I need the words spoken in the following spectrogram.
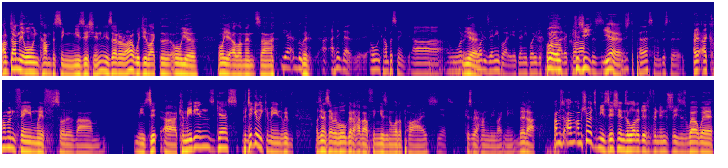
I've done the all-encompassing musician. Is that all right? Or would you like the all your all your elements? Uh, Yeah, look, I I think that uh, all encompassing. Uh, what, Yeah. what is anybody? Is anybody defined Well, by the craft? you- Is- yeah. I'm just a person. I'm just a. a, a common theme with sort of um, music uh, comedians, guess, Hmm. particularly comedians. We've I was gonna say we've all got to have our fingers in a lot of pies Yes. because we're hungry like me. But uh, I'm, I'm I'm sure it's musicians, a lot of different industries as well, where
